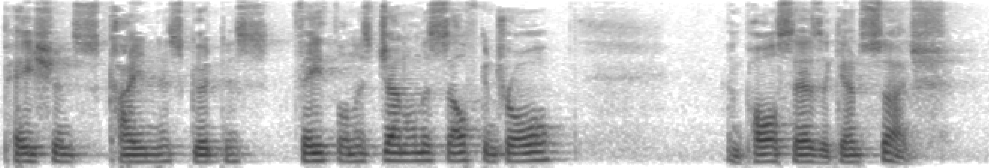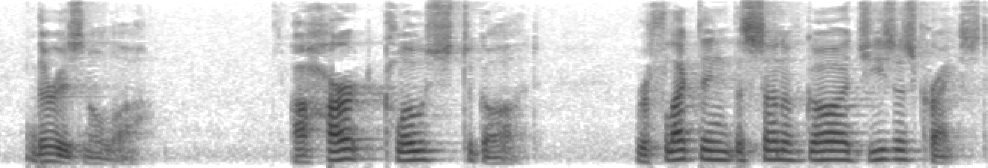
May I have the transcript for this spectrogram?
patience, kindness, goodness, faithfulness, gentleness, self control. And Paul says, against such there is no law. A heart close to God, reflecting the Son of God, Jesus Christ,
